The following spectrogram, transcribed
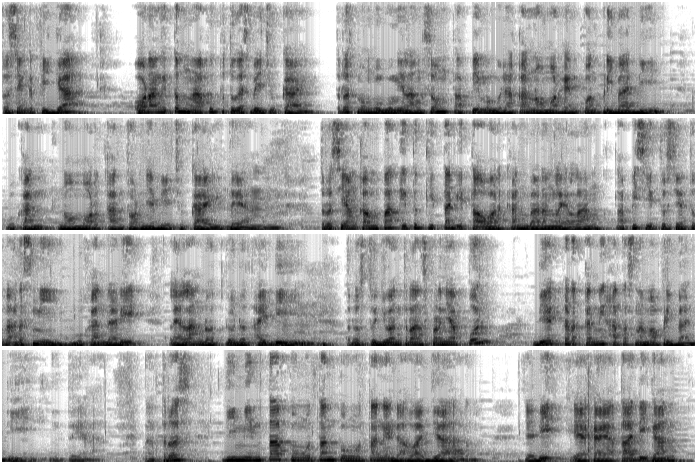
Terus yang ketiga orang itu mengaku petugas bea cukai terus menghubungi langsung tapi menggunakan nomor handphone pribadi bukan nomor kantornya bea cukai gitu ya. Terus yang keempat itu kita ditawarkan barang lelang tapi situsnya itu nggak resmi, bukan dari lelang.go.id. Terus tujuan transfernya pun dia ke rekening atas nama pribadi gitu ya. Nah terus diminta pungutan-pungutan yang nggak wajar. Jadi ya kayak tadi kan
